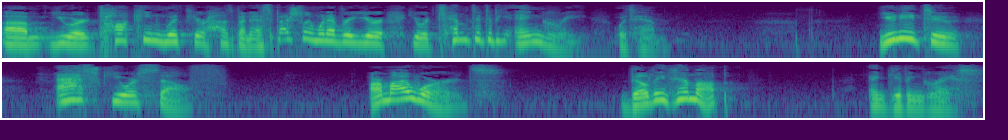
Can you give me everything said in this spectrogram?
um, you are talking with your husband, especially whenever you're, you're tempted to be angry with him, you need to ask yourself, are my words building him up and giving grace?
